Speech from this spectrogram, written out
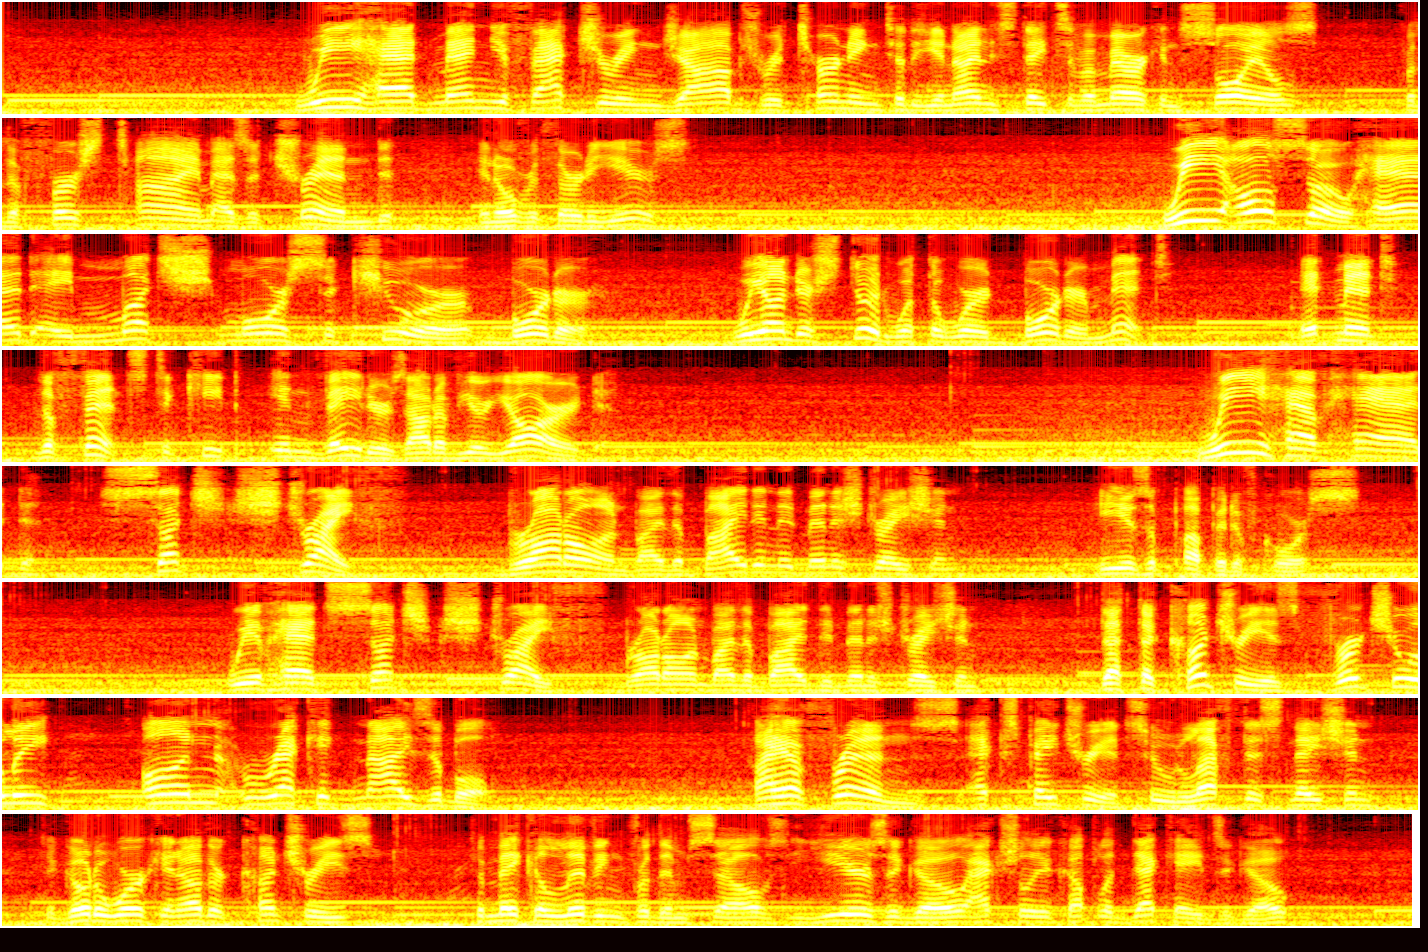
We had manufacturing jobs returning to the United States of American soils for the first time as a trend in over 30 years. We also had a much more secure border. We understood what the word border meant. It meant the fence to keep invaders out of your yard. We have had such strife brought on by the Biden administration. He is a puppet, of course. We have had such strife brought on by the Biden administration that the country is virtually unrecognizable. I have friends, expatriates, who left this nation to go to work in other countries to make a living for themselves years ago, actually a couple of decades ago.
